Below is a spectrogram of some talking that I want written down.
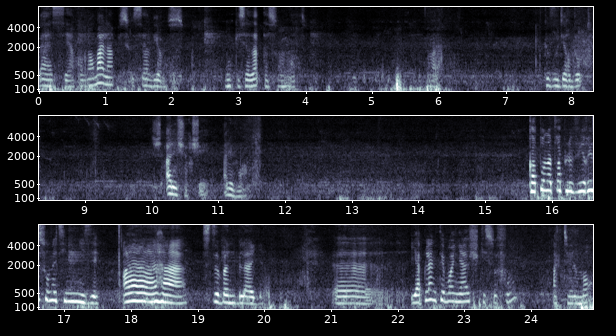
Ben, c'est un peu normal, hein, puisque c'est un virus. Donc il s'adapte à son hôte. Voilà. Que vous dire d'autre? Allez chercher, allez voir. Quand on attrape le virus, on est immunisé. Ah, ah, ah c'est une bonne blague. Euh, il y a plein de témoignages qui se font actuellement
